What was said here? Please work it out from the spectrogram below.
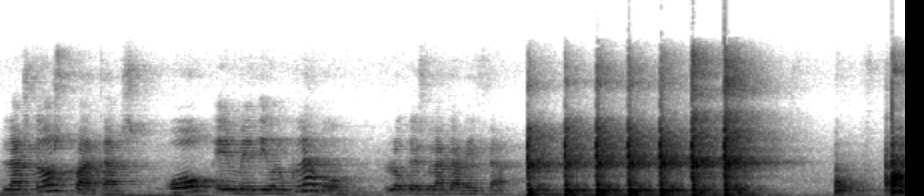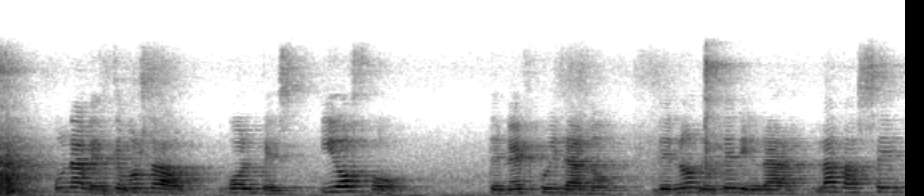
las dos patas o en medio el clavo, lo que es la cabeza. Una vez que hemos dado golpes y ojo, tened cuidado de no deteriorar la base,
